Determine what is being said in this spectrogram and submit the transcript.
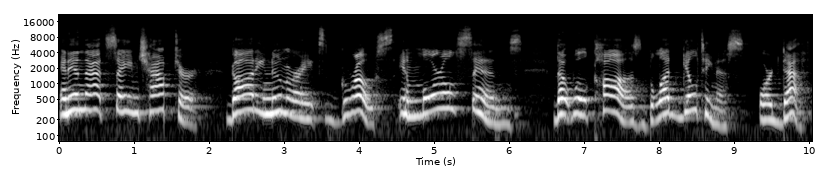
And in that same chapter, God enumerates gross, immoral sins that will cause blood guiltiness or death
